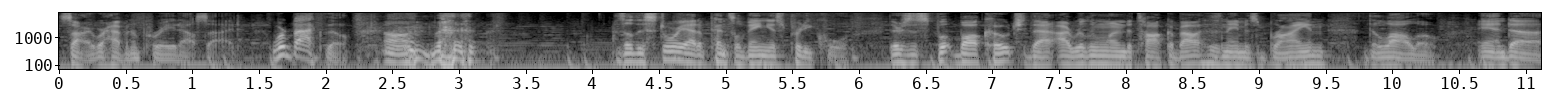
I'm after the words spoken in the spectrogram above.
Sorry, we're having a parade outside. We're back though. Um, so this story out of Pennsylvania is pretty cool. There's this football coach that I really wanted to talk about. His name is Brian DeLallo, and uh,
